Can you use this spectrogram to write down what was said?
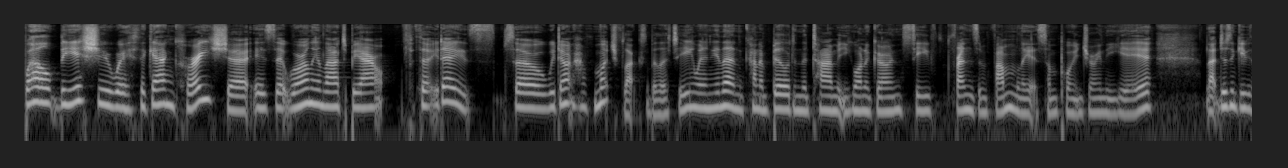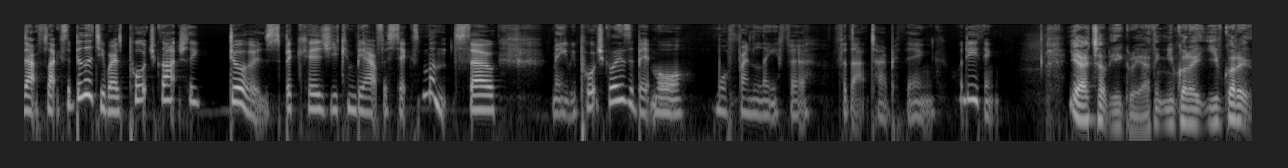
Well, the issue with again Croatia is that we're only allowed to be out for 30 days. So we don't have much flexibility when you then kind of build in the time that you want to go and see friends and family at some point during the year. That doesn't give you that flexibility whereas Portugal actually does because you can be out for 6 months. So maybe Portugal is a bit more more friendly for for that type of thing. What do you think? Yeah, I totally agree. I think you've got to you've got to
